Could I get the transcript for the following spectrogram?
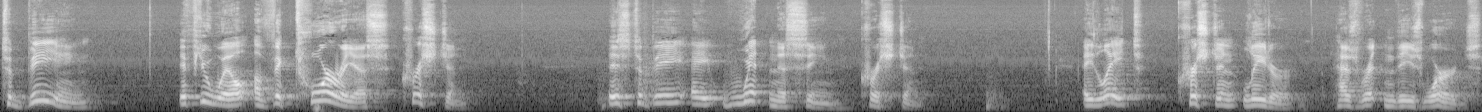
to being, if you will, a victorious Christian is to be a witnessing Christian. A late Christian leader has written these words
